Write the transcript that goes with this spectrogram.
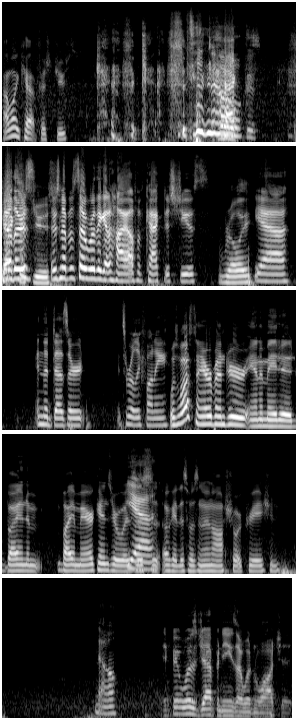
I want catfish juice. no. Cactus. No, there's, juice. there's an episode where they get high off of cactus juice. Really? Yeah. In the desert. It's really funny. Was Last Airbender animated by an Am- by Americans or was Yeah. this okay? This wasn't an offshore creation. No. If it was Japanese, I wouldn't watch it.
